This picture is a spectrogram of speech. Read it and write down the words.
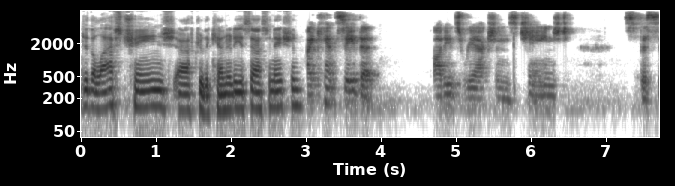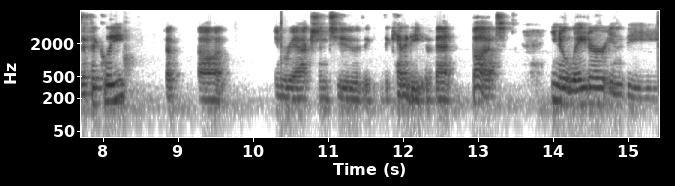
Did the laughs change after the Kennedy assassination? I can't say that audience reactions changed specifically uh, uh, in reaction to the, the Kennedy event, but you know, later in the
